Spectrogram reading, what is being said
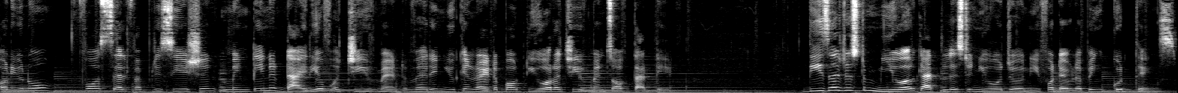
Or, you know, for self appreciation, maintain a diary of achievement wherein you can write about your achievements of that day. These are just a mere catalyst in your journey for developing good things.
